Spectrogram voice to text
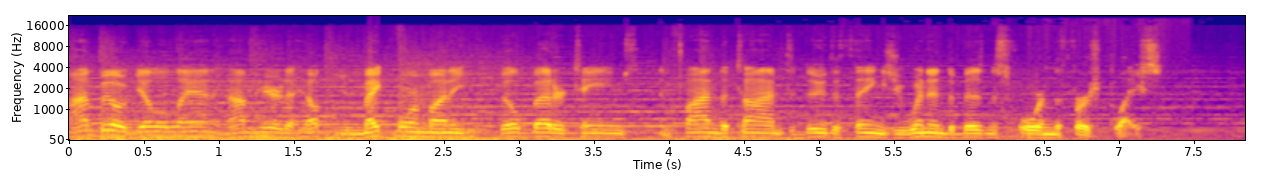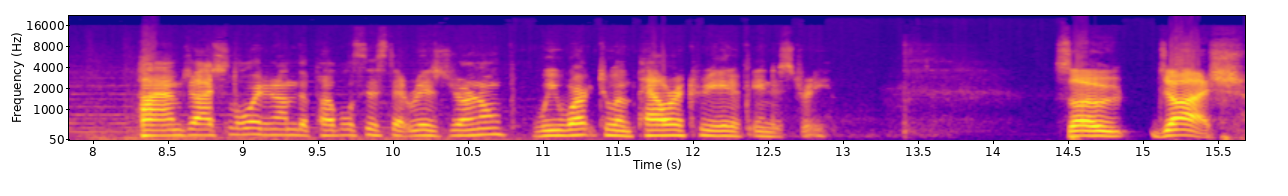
I'm Bill Gilliland, and I'm here to help you make more money, build better teams, and find the time to do the things you went into business for in the first place. Hi, I'm Josh Lloyd, and I'm the publicist at Ridge Journal. We work to empower creative industry. So, Josh,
